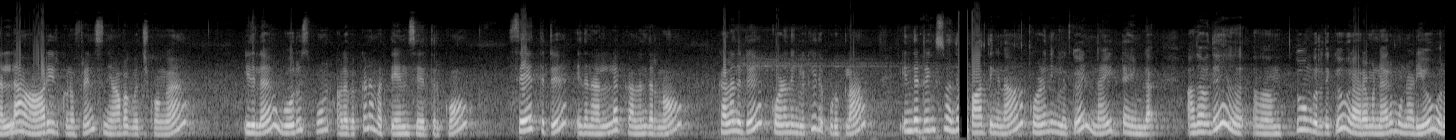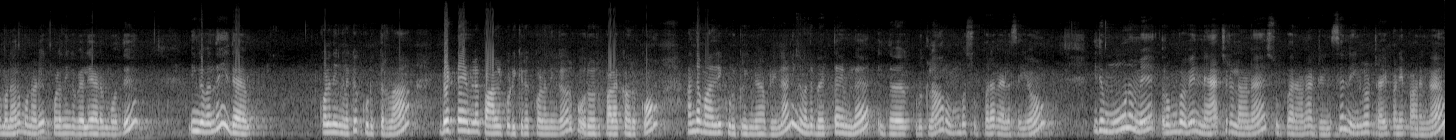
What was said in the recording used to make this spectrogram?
நல்லா ஆறி இருக்கணும் ஃப்ரெண்ட்ஸ் ஞாபகம் வச்சுக்கோங்க. இதில் ஒரு ஸ்பூன் அளவுக்கு நம்ம தேன் சேர்த்துருக்கோம். சேர்த்துட்டு இதை நல்லா கலந்துடணும் கலந்துட்டு குழந்தைங்களுக்கு இதை கொடுக்கலாம். இந்த ட்ரிங்க்ஸ் வந்து பார்த்திங்கன்னா குழந்தைங்களுக்கு நைட் டைமில் அதாவது தூங்குறதுக்கு ஒரு அரை மணி நேரம் முன்னாடியோ ஒரு மணி நேரம் முன்னாடியோ குழந்தைங்க விளையாடும் போது நீங்கள் வந்து இதை குழந்தைங்களுக்கு கொடுத்துடலாம். பெட் டைமில் பால் குடிக்கிற குழந்தைங்களுக்கு ஒரு ஒரு பழக்கம் இருக்கும். அந்த மாதிரி கொடுக்குறீங்க அப்படின்னா நீங்கள் வந்து பெட் டைமில் இதை கொடுக்கலாம். ரொம்ப சூப்பராக வேலை செய்யும். இது மூணுமே ரொம்பவே நேச்சுரலான சூப்பரான ட்ரிங்க்ஸு நீங்களும் ட்ரை பண்ணி பாருங்கள்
